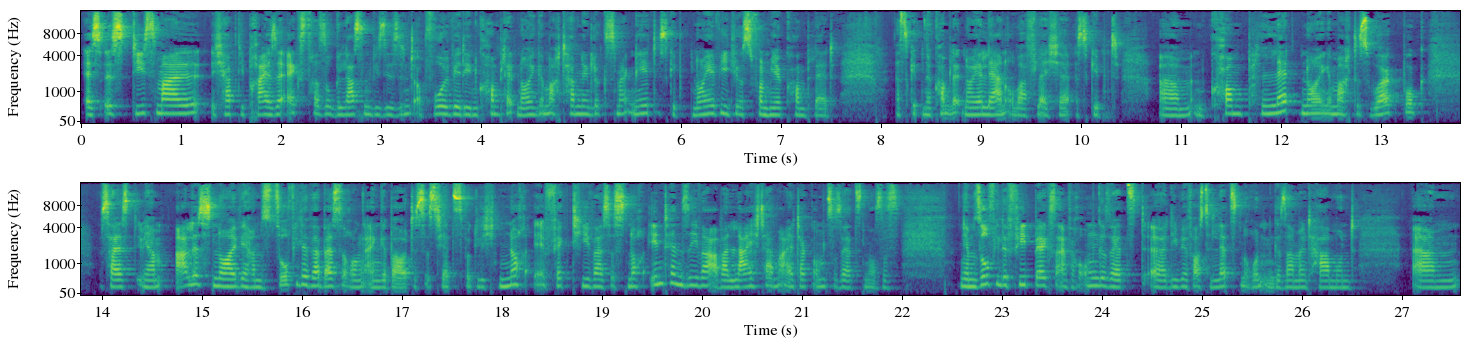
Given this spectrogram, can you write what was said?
es ist diesmal, ich habe die Preise extra so gelassen, wie sie sind, obwohl wir den komplett neu gemacht haben, den Glücksmagnet. Es gibt neue Videos von mir komplett. Es gibt eine komplett neue Lernoberfläche. Es gibt ähm, ein komplett neu gemachtes Workbook. Das heißt, wir haben alles neu, wir haben so viele Verbesserungen eingebaut. Es ist jetzt wirklich noch effektiver, es ist noch intensiver, aber leichter im Alltag umzusetzen. Das ist, wir haben so viele Feedbacks einfach umgesetzt, äh, die wir aus den letzten Runden gesammelt haben und ähm,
